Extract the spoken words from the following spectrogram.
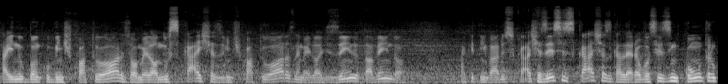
Aí no banco 24 horas, ou melhor, nos caixas 24 horas, né? Melhor dizendo, tá vendo? Ó? Aqui tem vários caixas. Esses caixas, galera, vocês encontram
